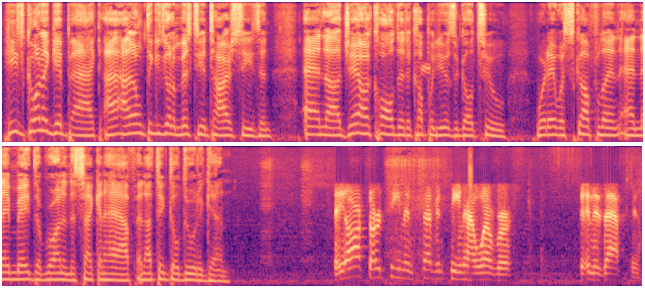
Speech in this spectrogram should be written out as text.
he's going to get back. I, I don't think he's going to miss the entire season. And uh, JR called it a couple years ago, too, where they were scuffling and they made the run in the second half. And I think they'll do it again. They are 13 and 17, however, in his absence.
